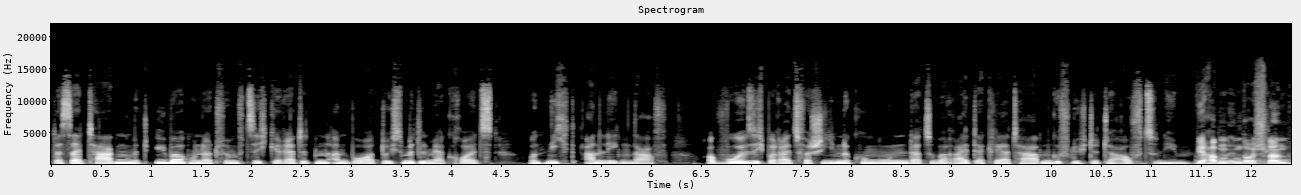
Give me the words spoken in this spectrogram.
das seit Tagen mit über 150 Geretteten an Bord durchs Mittelmeer kreuzt und nicht anlegen darf obwohl sich bereits verschiedene Kommunen dazu bereit erklärt haben, Geflüchtete aufzunehmen. Wir haben in Deutschland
